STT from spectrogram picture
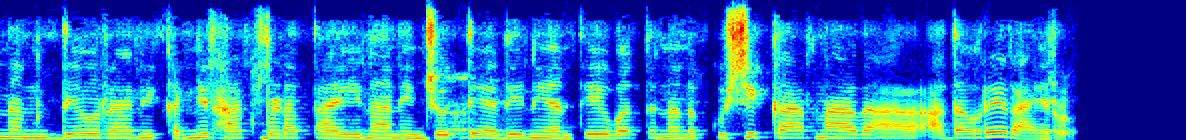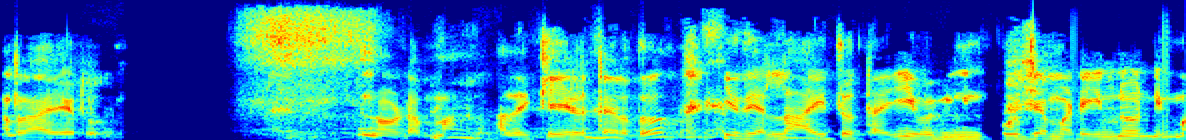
ನನ್ ದೇವ್ರ ನೀ ಕಣ್ಣೀರ್ ಹಾಕ್ಬೇಡ ತಾಯಿ ನಾನ್ ನಿನ್ ಜೊತೆ ಅದೀನಿ ಅಂತ ಇವತ್ತು ನನ್ನ ಖುಷಿ ಕಾರಣ ಅದ ಆದವ್ರೇ ರಾಯರು. ರಾಯರು. ನೋಡಮ್ಮ ಅದಕ್ಕೆ ಹೇಳ್ತಾ ಇರೋದು ಇದೆಲ್ಲ ಆಯ್ತು ತಾಯಿ ಇವಾಗ ನೀನ್ ಪೂಜೆ ಮಾಡಿ ಇನ್ನು ನಿಮ್ಮ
